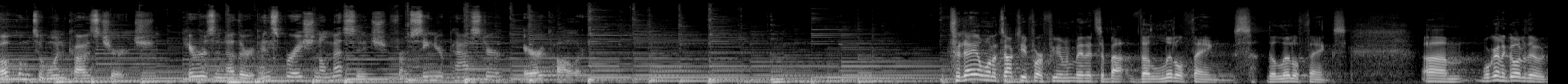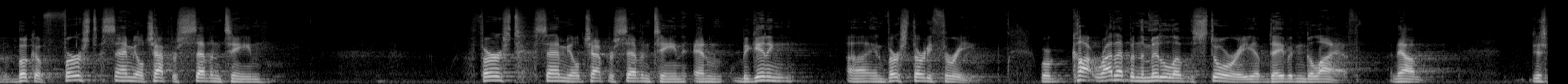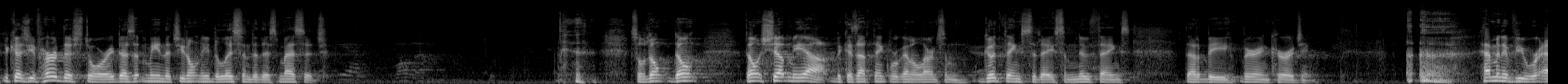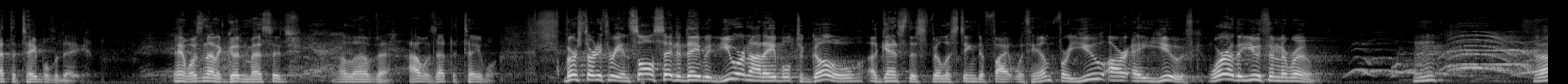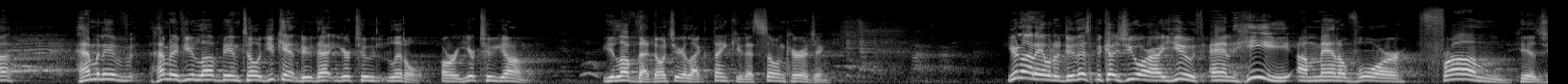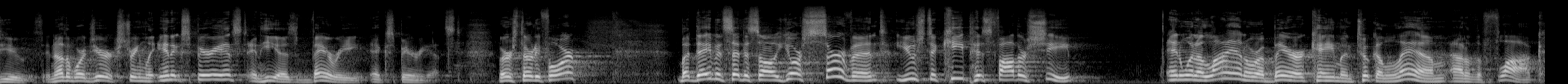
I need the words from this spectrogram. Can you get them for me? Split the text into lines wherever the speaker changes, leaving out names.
Welcome to One Cause Church. Here is another inspirational message from Senior Pastor Eric Holler.
Today, I want to talk to you for a few minutes about the little things. The little things. Um, we're going to go to the book of 1 Samuel, chapter 17. 1 Samuel, chapter 17, and beginning uh, in verse 33. We're caught right up in the middle of the story of David and Goliath. Now, just because you've heard this story doesn't mean that you don't need to listen to this message. so don't, don't, don't shut me out because I think we're going to learn some good things today, some new things. That'll be very encouraging. How many of you were at the table today? Man, wasn't that a good message? I love that. I was at the table. Verse 33 And Saul said to David, You are not able to go against this Philistine to fight with him, for you are a youth. Where are the youth in the room? Hmm? How many, of, how many of you love being told you can't do that, you're too little, or you're too young? You love that, don't you? You're like, thank you, that's so encouraging. You're not able to do this because you are a youth, and he a man of war from his youth. In other words, you're extremely inexperienced, and he is very experienced. Verse 34 But David said to Saul, Your servant used to keep his father's sheep. And when a lion or a bear came and took a lamb out of the flock,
